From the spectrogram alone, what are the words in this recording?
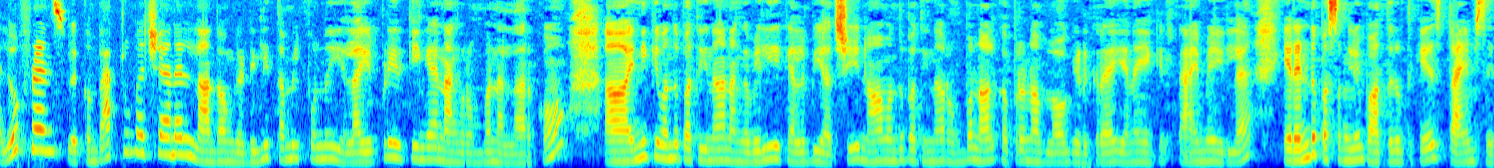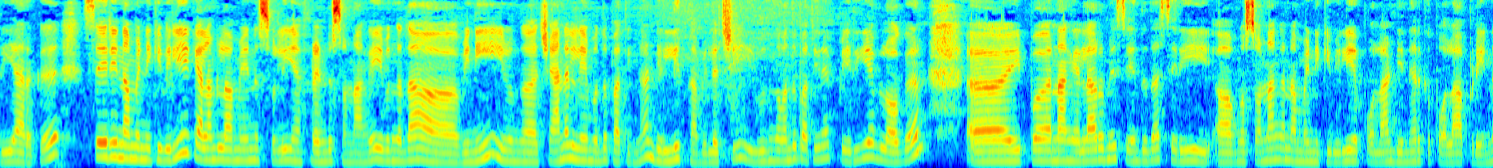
Hello friends welcome back to my channel நான் தான் உங்கள் டெல்லி தமிழ் பொண்ணு. எல்லாம் எப்படி இருக்கீங்க? நாங்கள் ரொம்ப நல்லா இருக்கோம். இன்னைக்கு வந்து பார்த்திங்கன்னா நாங்கள் வெளியே கிளம்பியாச்சு. நான் வந்து பார்த்திங்கன்னா ரொம்ப நாளுக்கு அப்புறம் நான் வ்ளாக் எடுக்கிறேன். ஏன்னா என்கிட்ட டைமே இல்லை. என் ரெண்டு பசங்களையும் பார்த்துக்கிறதுக்கே டைம் சரியாக இருக்குது சரி நம்ம இன்றைக்கி வெளியே கிளம்பலாமேன்னு சொல்லி என் ஃப்ரெண்டு சொன்னாங்க. இவங்க தான் வினி. இவங்க சேனல் நேம் வந்து பார்த்திங்கன்னா டெல்லி தமிழச்சி. இவங்க வந்து பார்த்திங்கன்னா பெரிய வ்ளாகர் இப்போ நாங்கள் எல்லாருமே சேர்ந்து தான் சரி அவங்க சொன்னாங்க நம்ம இன்னைக்கு வெளியே போகலாம் டின்னருக்கு போகலாம் அப்படின்னு.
